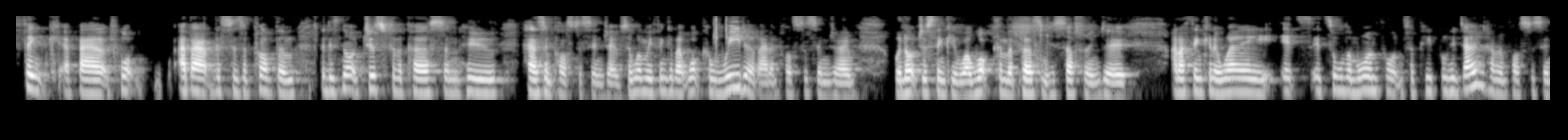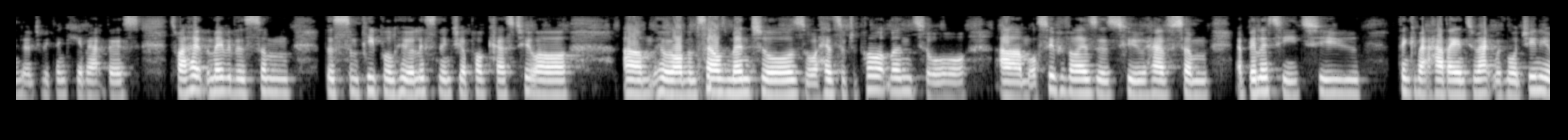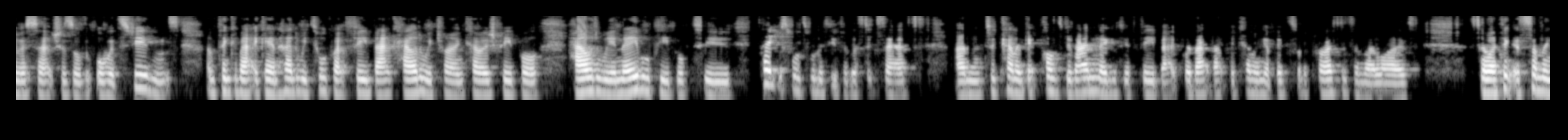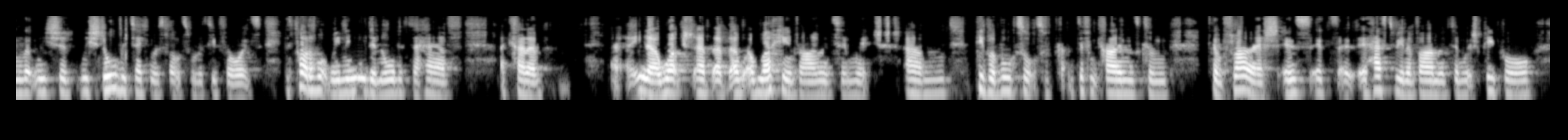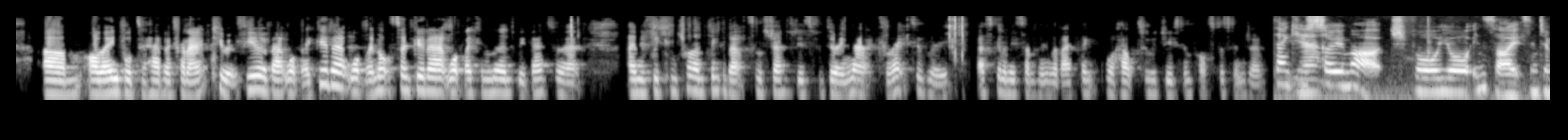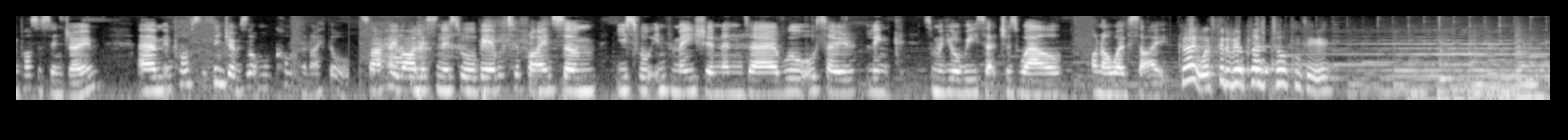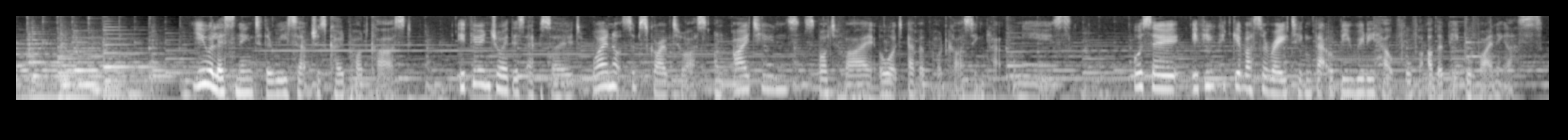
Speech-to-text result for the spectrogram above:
think about what about this as a problem that is not just for the person who has imposter syndrome. So when we think about what can we do about imposter syndrome, we're not just thinking, well, what can the person who's suffering do? And I think in a way it's it's all the more important for people who don't have imposter syndrome to be thinking about this. So I hope that maybe there's some there's some people who are listening to your podcast who are um, who are themselves mentors or heads of department or um, or supervisors who have some ability to think about how they interact with more junior researchers or, or, with students and think about again how do we talk about feedback? How do we try and encourage people? How do we enable people to take responsibility for the success and to kind of get positive and negative feedback without that becoming a big sort of crisis in their lives? So i think it's something that we should we should all be taking responsibility for. It's it's part of what we need in order to have a kind of you know, work, a, a, a, working environment in which um, people of all sorts of different kinds can can flourish is it's it has to be an environment in which people um, are able to have a kind of accurate view about what they're good at, what they're not so good at, what they can learn to be better at. And if we can try and think about some strategies for doing that collectively, that's going to be something that I think will help to reduce imposter syndrome. Thank you yeah. so much for your insights into imposter syndrome um, imposter syndrome is a lot more common than I thought. So I hope our listeners will be able to find some useful information, and uh, we'll also link some of your research as well on our website. Great. Well, it's been a real pleasure talking to you. You are listening to the Researchers Code podcast. If you enjoyed this episode, why not subscribe to us on iTunes, Spotify, or whatever podcasting platform you use? Also, if you could give us a rating, that would be really helpful for other people finding us.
